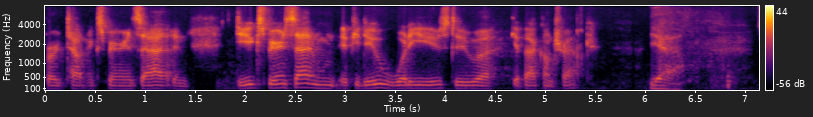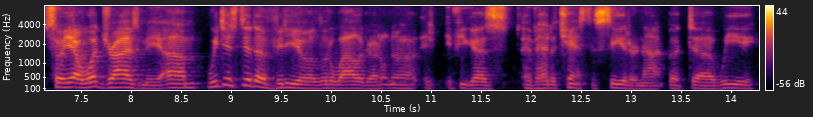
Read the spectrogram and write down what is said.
burnt out and experience that. And do you experience that? And if you do what do you use to uh, get back on track? Yeah so yeah, what drives me? Um, we just did a video a little while ago. I don't know if, you guys have had a chance to see it or not, but uh, we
